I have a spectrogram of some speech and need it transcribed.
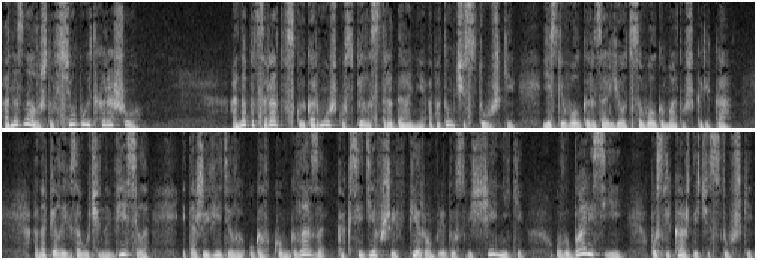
Она знала, что все будет хорошо. Она под саратовскую гармошку спела страдания, а потом частушки, если Волга разольется, Волга-матушка-река. Она пела их заученно весело и даже видела уголком глаза, как сидевшие в первом ряду священники улыбались ей после каждой частушки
